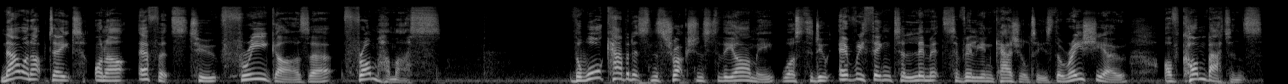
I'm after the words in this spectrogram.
Now, an update on our efforts to free Gaza from Hamas. The War Cabinet's instructions to the army was to do everything to limit civilian casualties. The ratio of combatants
